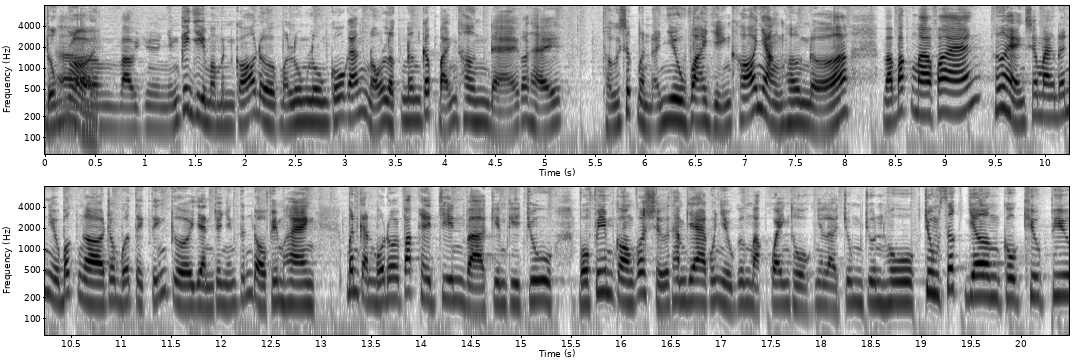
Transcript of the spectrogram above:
Đúng ờ, rồi. vào những cái gì mà mình có được mà luôn luôn cố gắng nỗ lực nâng cấp bản thân để có thể thử sức mình ở nhiều vai diễn khó nhằn hơn nữa. Và bắt ma phá án hứa hẹn sẽ mang đến nhiều bất ngờ trong bữa tiệc tiếng cười dành cho những tín đồ phim Hàn. Bên cạnh bộ đôi Park Hae Jin và Kim Ki Chu bộ phim còn có sự tham gia của nhiều gương mặt quen thuộc như là Chung Chun Ho Chung Seok Yeon Ko Kyu Pil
